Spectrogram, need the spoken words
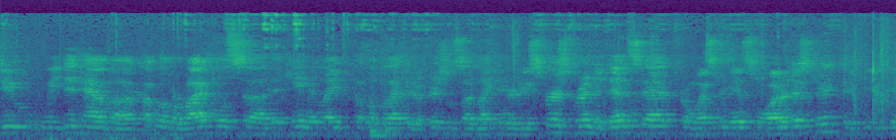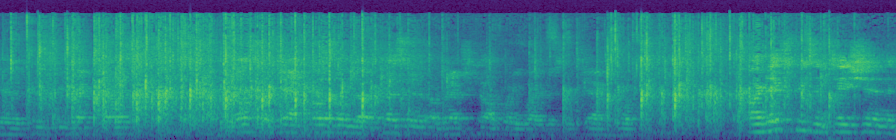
do, we did have a couple of arrivals uh, that came in late, a couple of elected officials I'd like to introduce. First, Brenda Dennstedt from Western Municipal Water District, if you can please be recognized. And also Jack Copeland, the president of Rancho California Water District, Jack. Our next presentation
